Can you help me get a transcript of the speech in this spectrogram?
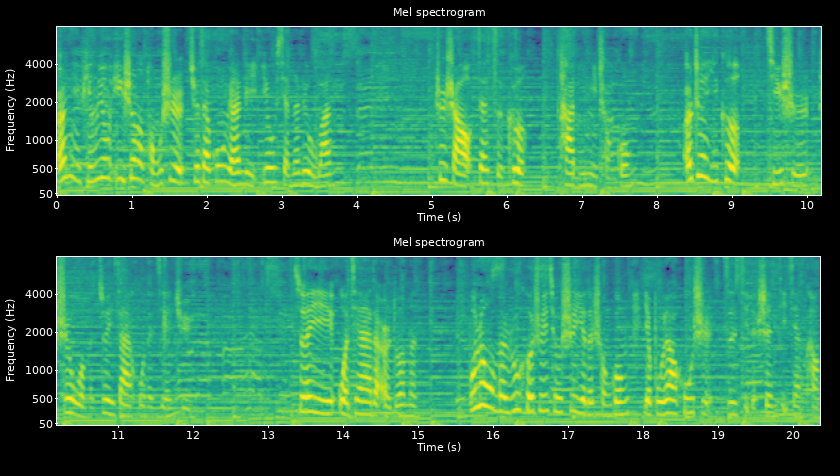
而你平庸一生的同事却在公园里悠闲地遛弯。至少在此刻，他比你成功，而这一刻，其实是我们最在乎的结局。所以，我亲爱的耳朵们，不论我们如何追求事业的成功，也不要忽视自己的身体健康。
